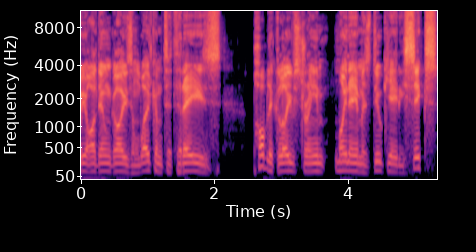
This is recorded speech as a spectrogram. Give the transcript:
you all doing, guys? And welcome to today's public live stream. My name is Dukey86,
